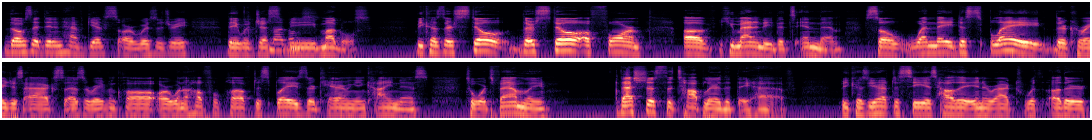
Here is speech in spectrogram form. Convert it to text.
those that didn't have gifts or wizardry, they would just be muggles because there's still there's still a form of humanity that's in them. So when they display their courageous acts as a Ravenclaw, or when a Hufflepuff displays their caring and kindness towards family, that's just the top layer that they have. Because you have to see is how they interact with other.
